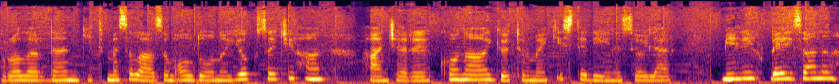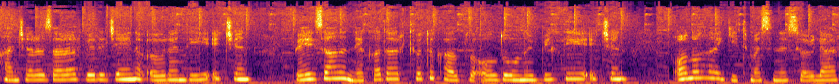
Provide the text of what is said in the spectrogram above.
buralardan gitmesi lazım olduğunu yoksa Cihan Hançer'i konağa götürmek istediğini söyler. Melih Beyza'nın Hançer'e zarar vereceğini öğrendiği için Beyza'nın ne kadar kötü kalpli olduğunu bildiği için onunla gitmesini söyler.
